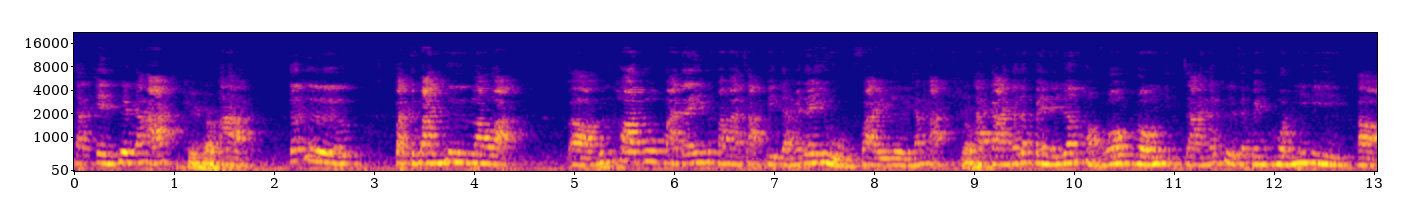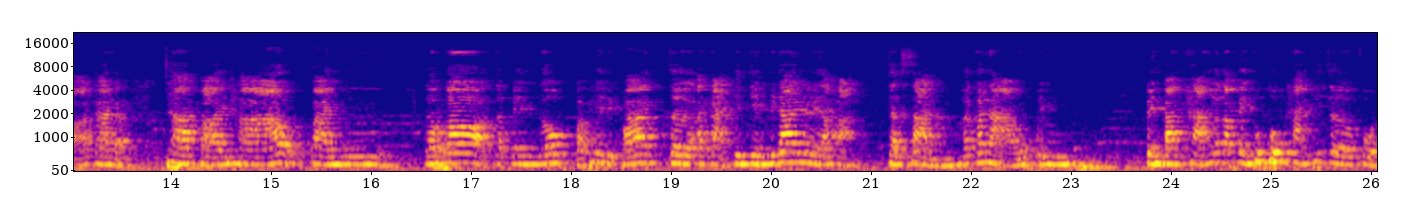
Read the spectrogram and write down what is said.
ชัดเจนขึ้นนะคะ โอเคครับ อ่าก็คือปัจจุบันคือเราอะ เอ่อเพิ่งคลอดลูกมาได้ประมาณ3ปีแต่ไม่ได้อยู่ไฟเลยนะคะ ครับ อาการก็จะเป็นในเรื่องของโรคโลหิตจางก็คือจะเป็นคนที่มีเอ่ออาการแบบชาปลายเท้า ปลายมือ แล้วก็จะเป็นโรคประเภทแบบว่าเจออากาศเย็นๆไม่ได้เลยอะค่ะ จะสั่นแล้วก็หนาวเป็นเป็นบางครั้งแล้วก็เป็นทุกๆ ครั้งที่เจอฝน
